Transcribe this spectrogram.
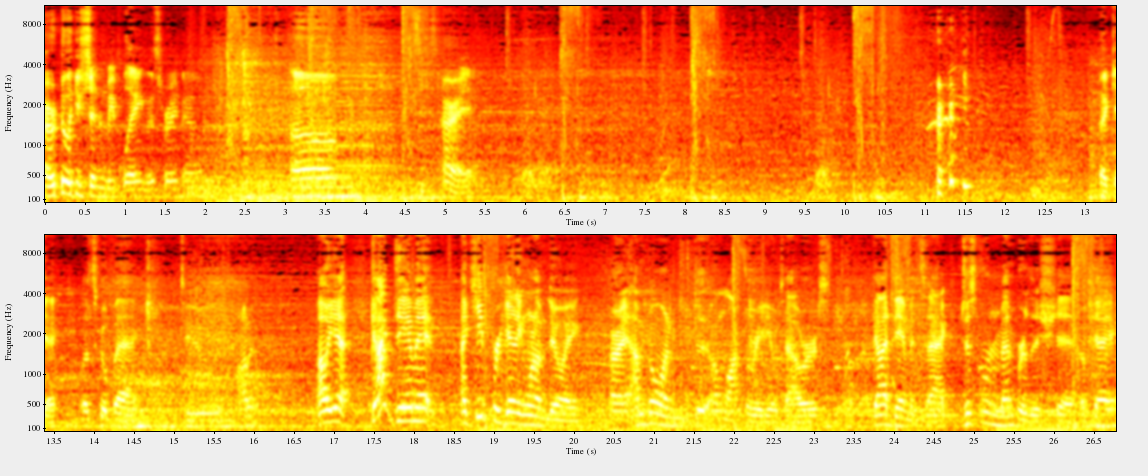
I really shouldn't be playing this right now. Um. Alright. okay, let's go back to. Oh yeah, god damn it! I keep forgetting what I'm doing. Alright, I'm going to unlock the radio towers. God damn it, Zach. Just remember this shit, okay?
